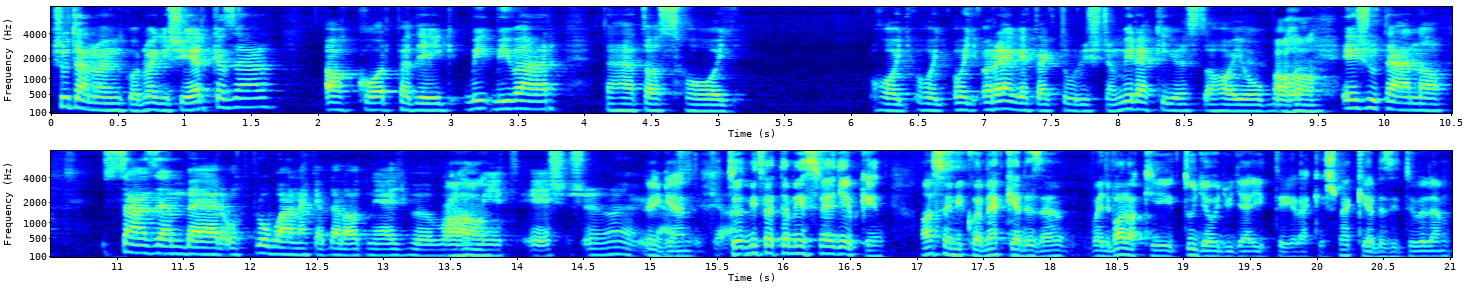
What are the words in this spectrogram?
És utána, amikor meg is érkezel, akkor pedig mi, mi vár? Tehát az, hogy hogy, hogy, hogy a rengeteg turista mire kijössz a hajóból, Aha. és utána száz ember ott próbál neked eladni egyből valamit, Aha. és, és nagyon Igen. Tudod, mit vettem észre egyébként? Azt, hogy mikor megkérdezem, vagy valaki tudja, hogy ugye itt élek, és megkérdezi tőlem,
